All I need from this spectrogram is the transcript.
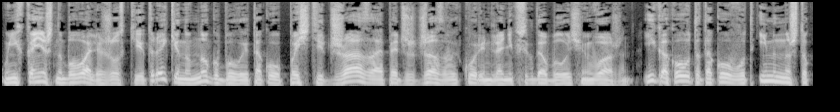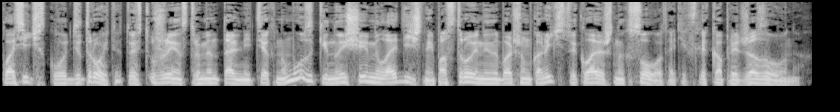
У них, конечно, бывали жесткие треки, но много было и такого почти джаза, опять же, джазовый корень для них всегда был очень важен, и какого-то такого вот именно что классического Детройта, то есть уже инструментальной техномузыки, но еще и мелодичной, построенной на большом количестве клавишных соло, таких слегка преджазованных.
